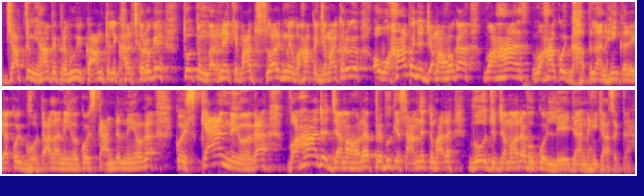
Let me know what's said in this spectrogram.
जब तुम यहाँ पे प्रभु के काम के लिए खर्च करोगे तो तुम मरने के बाद स्वर्ग में वहाँ पे जमा करोगे और वहाँ पे जो जमा होगा, वहाँ वहाँ कोई घपला नहीं करेगा, कोई घोटाला नहीं होगा, कोई स्कैंडल नहीं होगा, कोई स्कैम नहीं होगा। वहाँ जो जमा हो रहा है प्रभु के सामने तुम्हारा, वो जो जमा हो रहा है, वो कोई ले जा नहीं जा सकता। है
